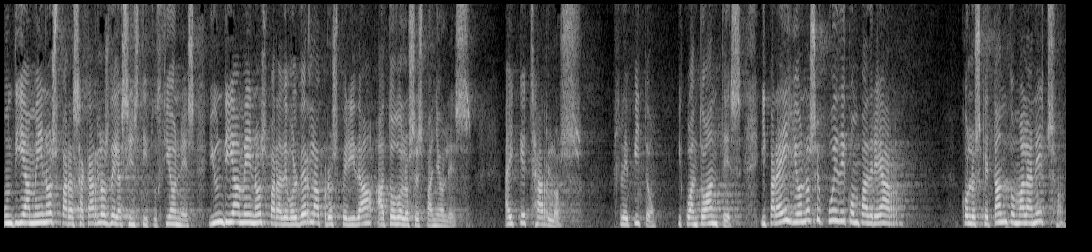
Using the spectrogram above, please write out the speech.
un día menos para sacarlos de las instituciones y un día menos para devolver la prosperidad a todos los españoles. Hay que echarlos, repito, y cuanto antes. Y para ello no se puede compadrear con los que tanto mal han hecho.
